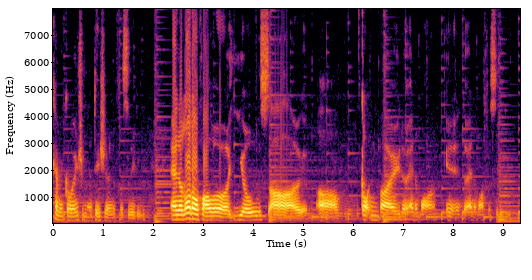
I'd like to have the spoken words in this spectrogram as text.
chemical instrumentation facility. And a lot of our yields are um, gotten by the NMR in the NMR facility.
